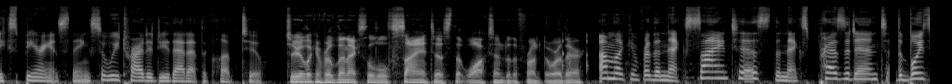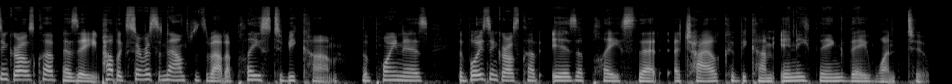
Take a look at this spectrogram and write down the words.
experience things. So we try to do that at the club too. So you're looking for the next little scientist that walks into the front door there. I'm looking for the next scientist, the next president. The Boys and Girls Club has a public service announcement about a place to become. The point is, the Boys and Girls Club is a place that a child could become anything they want to.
